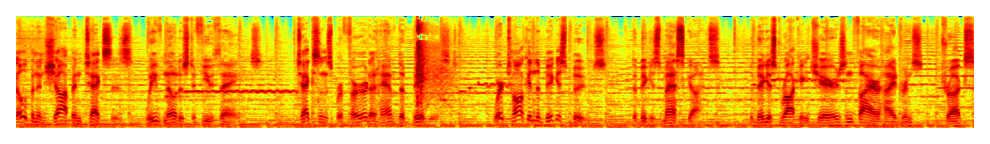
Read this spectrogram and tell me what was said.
opening shop in Texas, we've noticed a few things. Texans prefer to have the biggest. We're talking the biggest boots, the biggest mascots, the biggest rocking chairs and fire hydrants, trucks,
